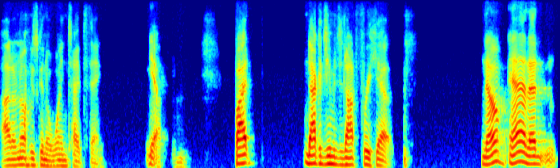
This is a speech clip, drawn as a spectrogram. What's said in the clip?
I don't know who's going to win type thing. Yeah. But Nakajima did not freak out. No, yeah, then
